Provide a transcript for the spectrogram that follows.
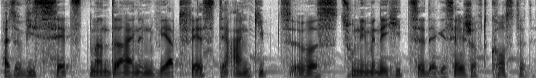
Also wie setzt man da einen Wert fest, der angibt, was zunehmende Hitze der Gesellschaft kostet?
